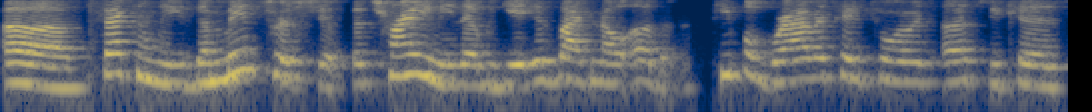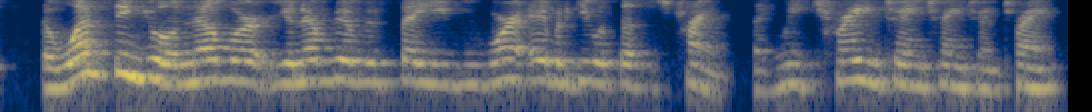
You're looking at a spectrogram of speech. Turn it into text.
Uh, secondly, the mentorship, the training that we get is like no other. People gravitate towards us because the one thing you'll never you'll never be able to say you weren't able to get with us is training. Like we train, train, train, train, train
